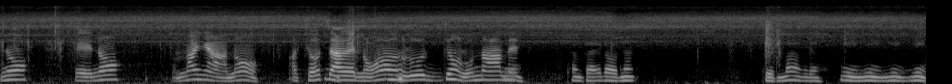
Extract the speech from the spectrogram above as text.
nó hè nó nó nhà nó à chỗ cha nó luôn trong luôn na này ทำร้ายเรานะเจ็บมากเลย นี่นี่นี่นี่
